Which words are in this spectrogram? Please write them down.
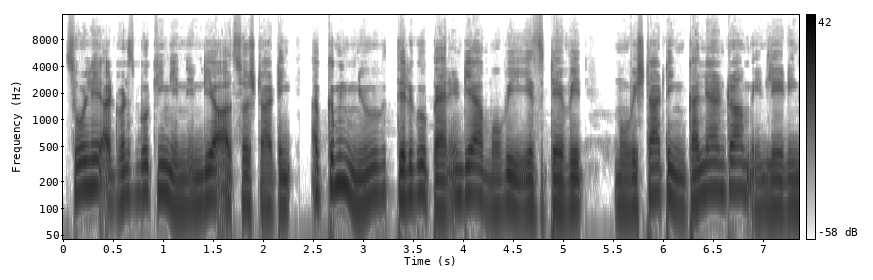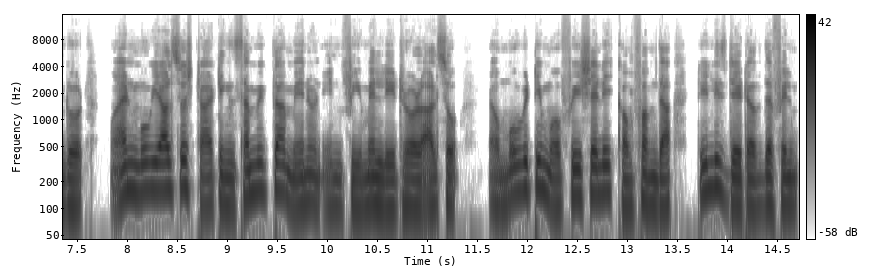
Solely advance booking in India also starting. Upcoming new Telugu pan-India movie is Devil. Movie starting Kalyan Ram in leading role and movie also starting Samyukta Menon in female lead role also. Now movie team officially confirmed the release date of the film.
